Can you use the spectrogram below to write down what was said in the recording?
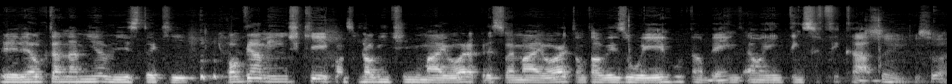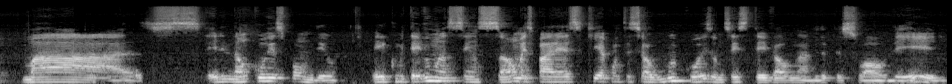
Ele é o que tá na minha vista aqui. Obviamente que quando você joga em time maior, a pressão é maior, então talvez o erro também é intensificado. Sim, isso é. Mas ele não correspondeu ele teve uma ascensão, mas parece que aconteceu alguma coisa, não sei se teve algo na vida pessoal dele,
